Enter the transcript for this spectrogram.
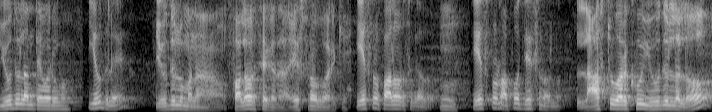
యూదులు అంతా ఎవరు? యూదులే. యూదులు మన ఫాలోవర్సే కదా యేసుప్రభు వారికి? ఏసులో ఫాలోవర్స్ కాదు. ఏసుప్రోని అపోజ్ చేసిన వాళ్ళు లాస్ట్ వరకు యూదులలో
